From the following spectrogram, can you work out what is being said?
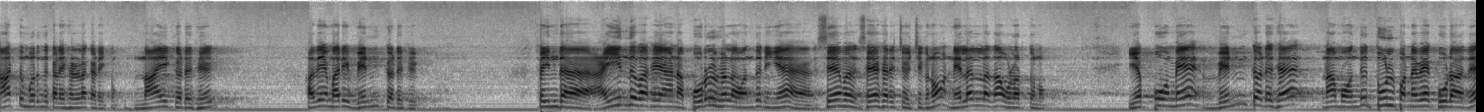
நாட்டு மருந்து கடைகளில் கிடைக்கும். நாய்க்கடுகு அதே மாதிரி வெண்கடுகு ஸோ இந்த ஐந்து வகையான பொருள்களை வந்து நீங்கள் சேம சேகரித்து வச்சுக்கணும் நிழலில் தான் உலர்த்தணும். எப்போவுமே வெண்கடுகை நாம் வந்து தூள் பண்ணவே கூடாது.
